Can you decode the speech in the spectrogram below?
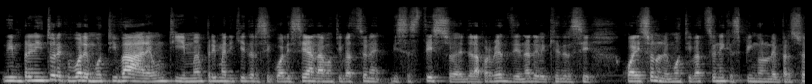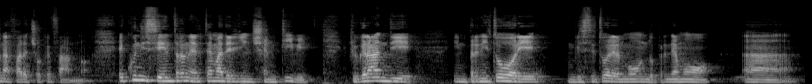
L'imprenditore che vuole motivare un team, prima di chiedersi quale sia la motivazione di se stesso e della propria azienda, deve chiedersi quali sono le motivazioni che spingono le persone a fare ciò che fanno. E quindi si entra nel tema degli incentivi. I più grandi imprenditori, investitori al mondo, prendiamo uh,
